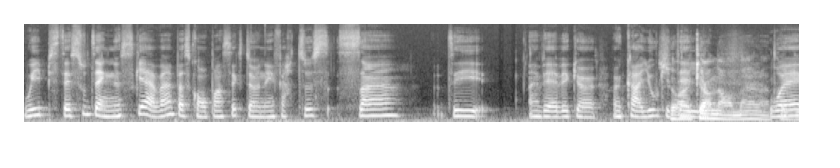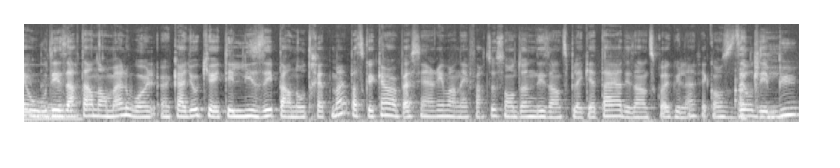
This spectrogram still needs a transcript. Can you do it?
Oui, puis c'était sous-diagnostiqué avant parce qu'on pensait que c'était un infarctus sans, tu avec, un, un caillot qui Sur était... un cœur normal. Ouais, ou des artères normales ou un, un caillot qui a été lisé par nos traitements parce que quand un patient arrive en infarctus, on donne des antiplaquettaires, des anticoagulants. Fait qu'on se dit au début,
